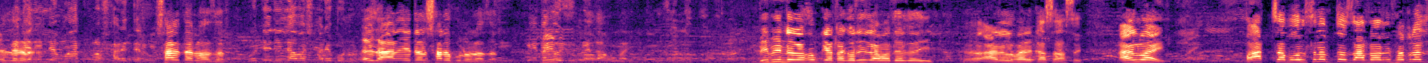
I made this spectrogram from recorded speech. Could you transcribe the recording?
এই দেখেন মাত্র সাড়ে তেরো। সাড়ে তেরো হাজার। ওইটা নিলে আবার সাড়ে পনেরো। এই আর এটা সাড়ে পনেরো হাজার। বিভিন্ন রকম ক্যাটাগরির আমাদের এই আয়নাল ভাইয়ের কাছে আছে। আয়নাল ভাই বাচ্চা বলছিলাম তো জানুয়ারি ফেব্রুয়ারি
